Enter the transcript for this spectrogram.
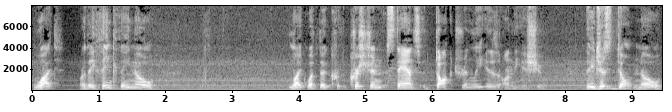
what or they think they know like what the cr- Christian stance doctrinally is on the issue. They just don't know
